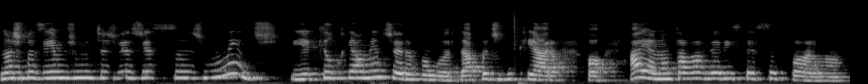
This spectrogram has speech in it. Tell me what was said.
nós fazíamos muitas vezes esses momentos e aquilo realmente gera valor, dá para desbloquear. Oh, ah, eu não estava a ver isso dessa forma,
